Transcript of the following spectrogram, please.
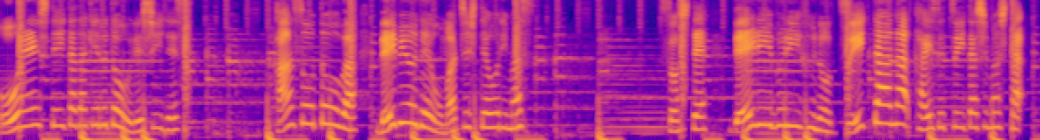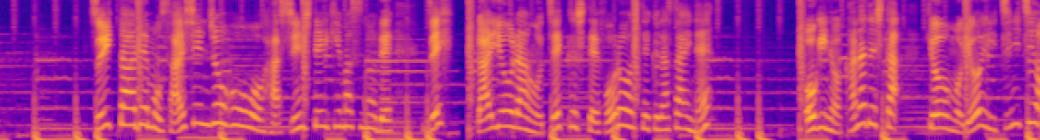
応援していただけると嬉しいです。感想等はレビューでお待ちしております。そして、デイリーブリーフのツイッターが開設いたしました。ツイッターでも最新情報を発信していきますので、ぜひ概要欄をチェックしてフォローしてくださいね。荻野かなでした。今日も良い一日を。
